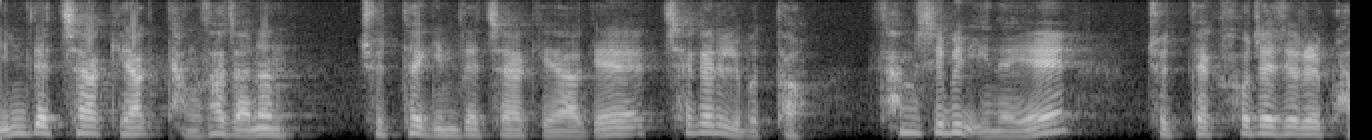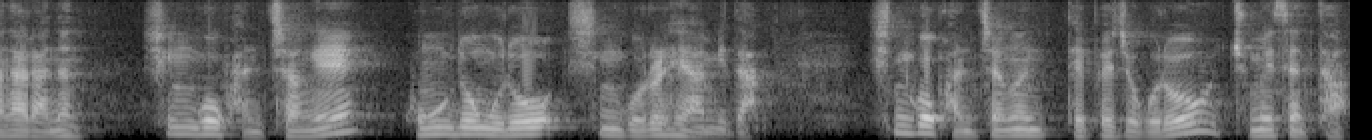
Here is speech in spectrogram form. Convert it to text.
임대차 계약 당사자는 주택임대차 계약의 체결일부터 30일 이내에 주택 소재지를 관할하는 신고관청에 공동으로 신고를 해야 합니다. 신고 관청은 대표적으로 주민센터,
